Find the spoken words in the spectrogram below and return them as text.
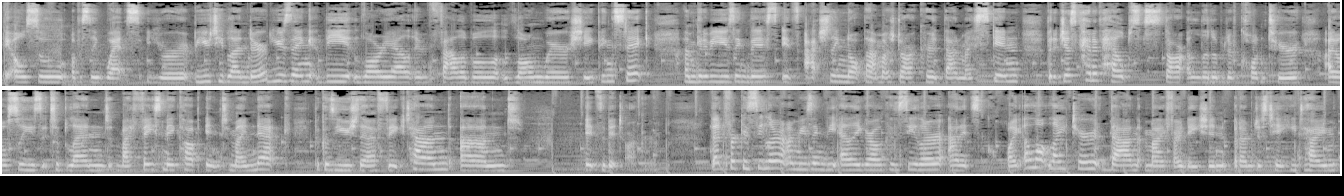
It also obviously wets your Beauty Blender. Using the L'Oreal Infallible Longwear Shaping Stick, I'm going to be using this. It's actually not that much darker than my skin, but it just kind of helps start a little bit of contour. I also use it to blend my face makeup into my neck because usually I fake tanned and it's a bit darker. Then for concealer, I'm using the LA Girl concealer and it's quite a lot lighter than my foundation, but I'm just taking time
